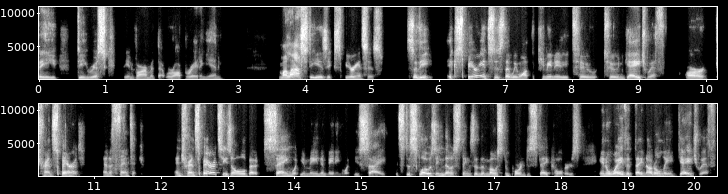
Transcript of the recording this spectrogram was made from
b de-risk the environment that we're operating in my last E is experiences. So the experiences that we want the community to, to engage with are transparent and authentic. And transparency is all about saying what you mean and meaning what you say. It's disclosing those things that are the most important to stakeholders in a way that they not only engage with,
